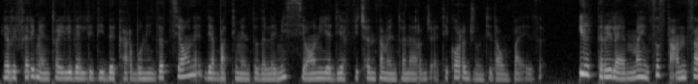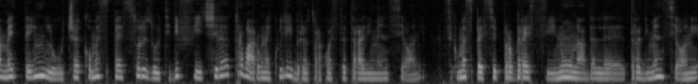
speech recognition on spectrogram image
in riferimento ai livelli di decarbonizzazione, di abbattimento delle emissioni e di efficientamento energetico raggiunti da un Paese. Il trilemma in sostanza mette in luce come spesso risulti difficile trovare un equilibrio tra queste tre dimensioni, siccome spesso i progressi in una delle tre dimensioni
